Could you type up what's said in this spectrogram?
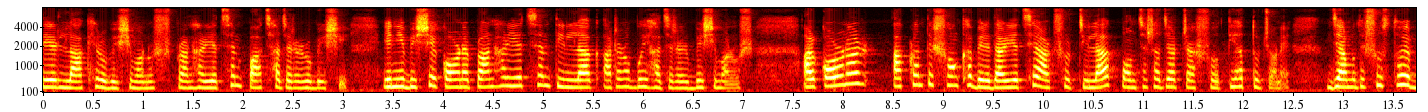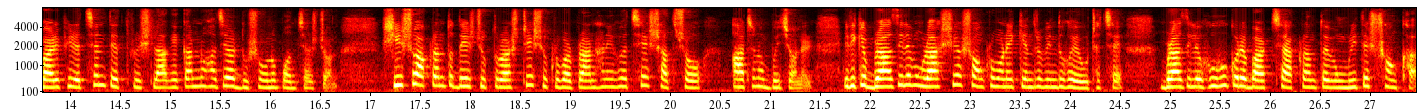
দেড় লাখেরও বেশি মানুষ প্রাণ হারিয়েছেন, পাঁচ হাজারেরও বেশি। এ নিয়ে বিশ্বে করোনায় প্রাণ হারিয়েছেন তিন লাখ আটানব্বই হাজারের বেশি মানুষ। আর করোনার আক্রান্তের সংখ্যা বেড়ে দাঁড়িয়েছে আটষট্টি লাখ পঞ্চাশ হাজার চারশো তিয়াত্তর জনে। যার মধ্যে সুস্থ হয়ে বাড়ি ফিরেছেন তেত্রিশ লাখ একান্ন হাজার দুশো উনপঞ্চাশ জন। শীর্ষ আক্রান্ত দেশ যুক্তরাষ্ট্রে শুক্রবার প্রাণহানি হয়েছে সাতশো আটানব্বই জনের। এদিকে ব্রাজিল এবং রাশিয়া সংক্রমণের কেন্দ্রবিন্দু হয়ে উঠেছে। ব্রাজিলে হু হু করে বাড়ছে আক্রান্ত এবং মৃতের সংখ্যা।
